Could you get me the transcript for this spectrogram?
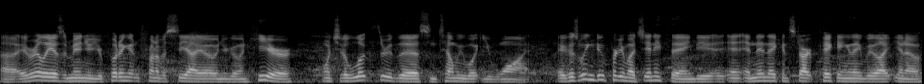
Uh, it really is a menu. You're putting it in front of a CIO and you're going, here, I want you to look through this and tell me what you want. Because we can do pretty much anything, do you- and, and then they can start picking and they can be like, you know,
